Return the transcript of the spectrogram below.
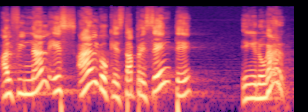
al final es algo que está presente en el hogar.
